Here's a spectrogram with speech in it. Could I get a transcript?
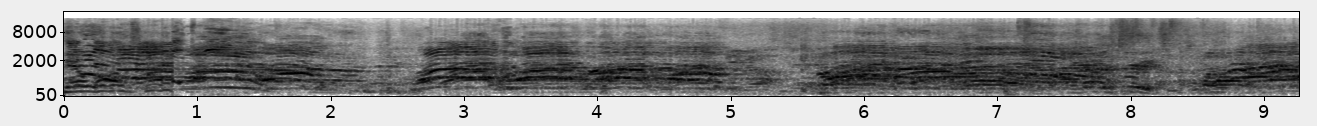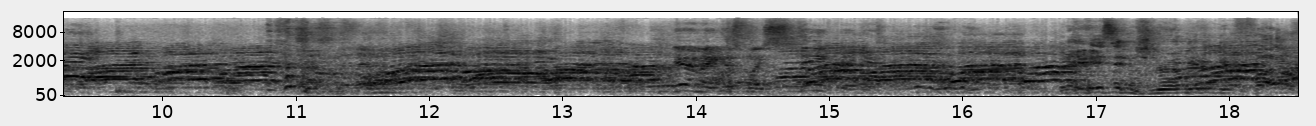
then walks Yeah, make this place stink. Ladies and gentlemen, get fucked.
